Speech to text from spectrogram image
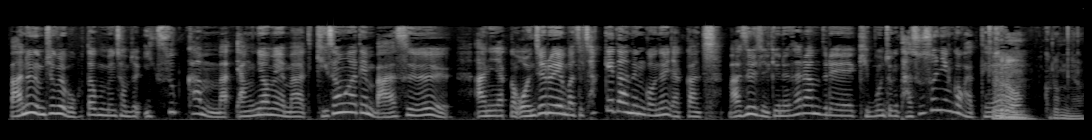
많은 음식을 먹다 보면 점점 익숙한 맛, 양념의 맛, 기성화된 맛을 아니 약간 원재료의 맛을 찾게 되는 거는 약간 맛을 즐기는 사람들의 기본적인 다 수순인 것 같아요. 그럼, 그럼요.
